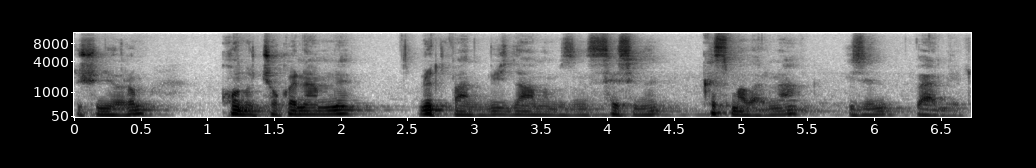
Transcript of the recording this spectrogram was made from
düşünüyorum. Konu çok önemli. Lütfen vicdanımızın sesini kısmalarına izin vermeyelim.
